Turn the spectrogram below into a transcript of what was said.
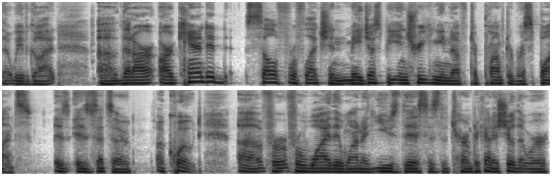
that we've got, uh, that our our candid self reflection may just be intriguing enough to prompt a response. Is, is that's a, a quote for for why they want to use this as the term to kind of show that we're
